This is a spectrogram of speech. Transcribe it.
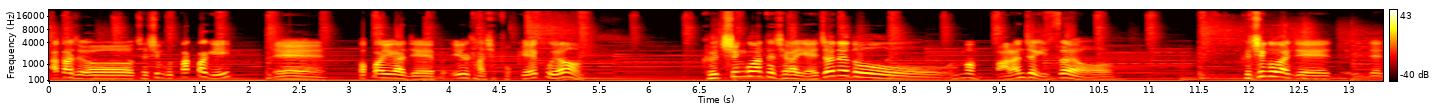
아까 저 제 친구 빡빡이 예 빡빡이가 이제 일 다시 복귀했고요. 그 친구한테 제가 예전에도 한번 말한 적이 있어요. 그 친구가 이제 이제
